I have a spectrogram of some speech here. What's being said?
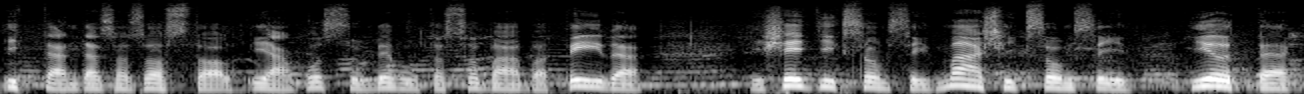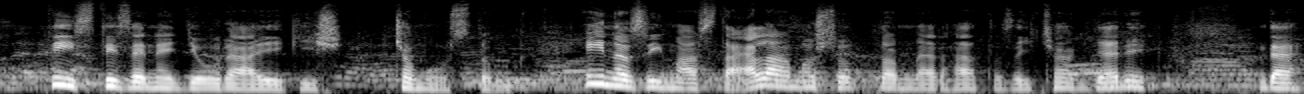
itten ez az asztal, ilyen hosszú, be volt a szobába téve, és egyik szomszéd, másik szomszéd jöttek, 10-11 óráig is csomóztunk. Én azért már aztán elámosodtam, mert hát az egy csak gyerek, de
